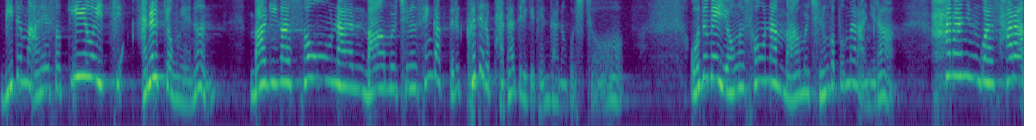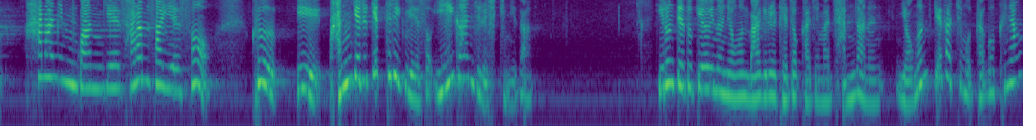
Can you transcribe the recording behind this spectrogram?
믿음 안에서 깨어 있지 않을 경우에는 마귀가 서운한 마음을 주는 생각들을 그대로 받아들이게 된다는 것이죠. 어둠의 영은 서운한 마음을 주는 것뿐만 아니라 하나님과 사람 하나님 관계 사람 사이에서 그 이 관계를 깨뜨리기 위해서 이간질을 시킵니다. 이런 때도 깨어 있는 영은 마귀를 대적하지만 잠자는 영은 깨닫지 못하고 그냥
